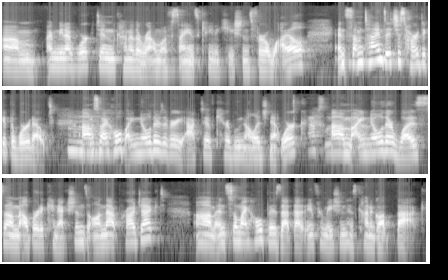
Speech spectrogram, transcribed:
um, I mean, I've worked in kind of the realm of science communications for a while, and sometimes it's just hard to get the word out. Um, so I hope, I know there's a very active Caribou Knowledge Network. Absolutely, Um, I know there was some Alberta connections on that project. Um, and so my hope is that that information has kind of got back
